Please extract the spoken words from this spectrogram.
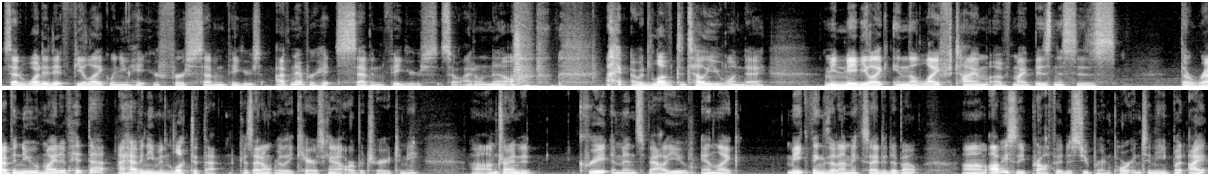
Said, what did it feel like when you hit your first seven figures? I've never hit seven figures, so I don't know. I, I would love to tell you one day. I mean, maybe like in the lifetime of my businesses, the revenue might have hit that. I haven't even looked at that because I don't really care. It's kind of arbitrary to me. Uh, I'm trying to create immense value and like make things that I'm excited about. Um, obviously, profit is super important to me, but I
